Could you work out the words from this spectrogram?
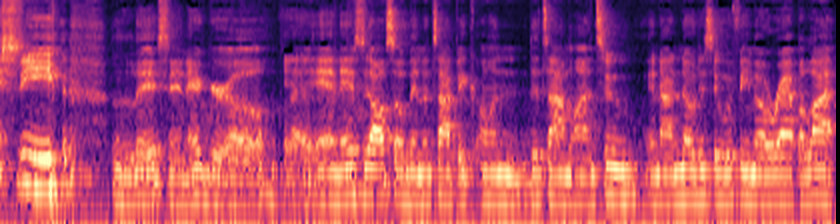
She Listen, that girl, yeah. and it's also been a topic on the timeline too. And I notice it with female rap a lot,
